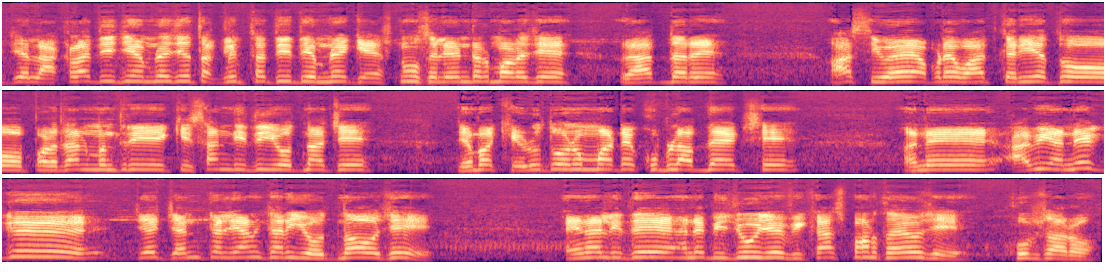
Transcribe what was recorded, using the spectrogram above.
જે- લાકડાથી જે એમને જે તકલીફ થતી તેમને ગેસનો સિલિન્ડર મળે છે રાત દરે. આ સિવાય આપણે વાત કરીએ તો પ્રધાનમંત્રી કિસાન નિધિ યોજના છે, જેમાં ખેડૂતો માટે ખૂબ લાભદાયક છે. અને આવી અનેક જે જનકલ્યાણકારી યોજનાઓ છે, એના લીધે અને બીજું જે વિકાસ પણ થયો છે ખૂબ સારો,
